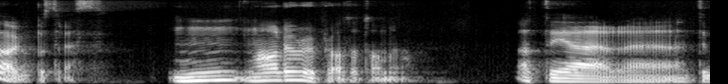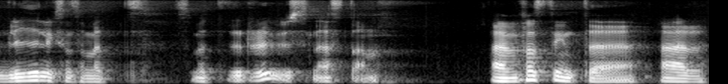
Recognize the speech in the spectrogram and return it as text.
hög på stress. Mm, ja, det har du pratat om. Ja. Att det, är, eh, det blir liksom som ett, som ett rus nästan. Även fast det inte är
